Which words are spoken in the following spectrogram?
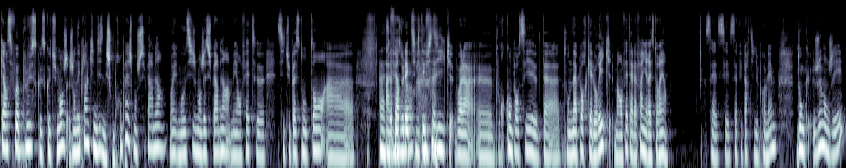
15 fois plus que ce que tu manges, j'en ai plein qui me disent mais je comprends pas, je mange super bien. Ouais, moi aussi je mangeais super bien, mais en fait euh, si tu passes ton temps à, à faire de l'activité physique, voilà, euh, pour compenser ta, ton apport calorique, bah en fait à la fin il reste rien. Ça, ça fait partie du problème. Donc je mangeais,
